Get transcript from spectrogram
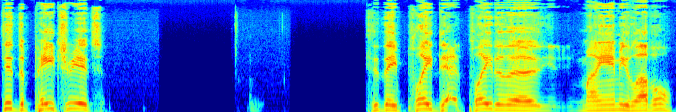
did the Patriots did they play play to the Miami level?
